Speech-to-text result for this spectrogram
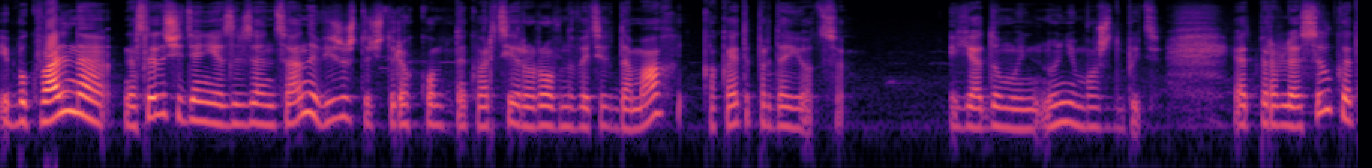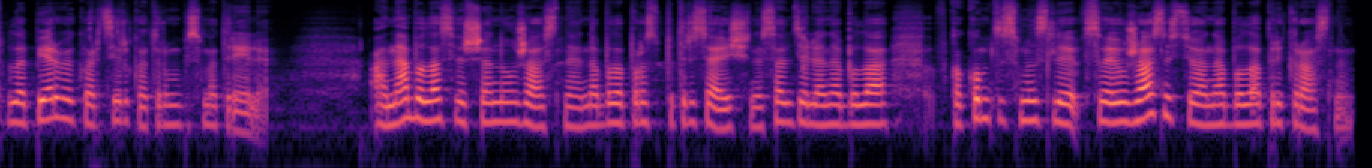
И буквально на следующий день я залезаю на цены и вижу, что четырехкомнатная квартира ровно в этих домах какая-то продается. И я думаю, ну не может быть. Я отправляю ссылку, это была первая квартира, которую мы посмотрели она была совершенно ужасная. Она была просто потрясающая. На самом деле она была в каком-то смысле, в своей ужасностью она была прекрасна.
